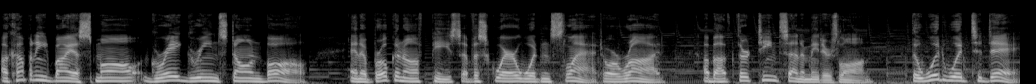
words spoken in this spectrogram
accompanied by a small gray-green stone ball and a broken-off piece of a square wooden slat or rod about 13 centimeters long, the wood would today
